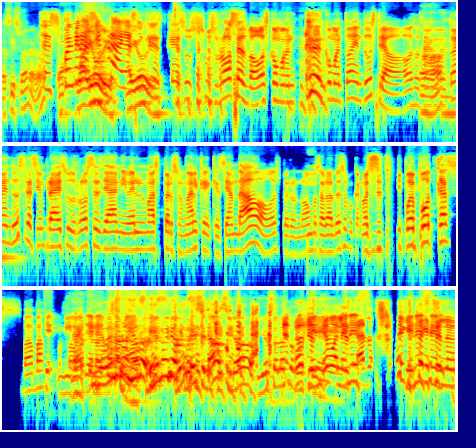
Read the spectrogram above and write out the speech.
así suena, ¿no? pues mira, siempre hay, así que, sus, sus, roces, vos, como en, como en toda industria, vos, o sea, como en toda industria siempre hay sus roces ya a nivel más personal que, que se han dado, vos, pero no vamos a hablar de eso porque no es ese tipo de podcast. Bamba, mira, yo, no, yo, no, iba por ese lado, sino yo solo como que... ¿Quién es, ¿quién es el,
